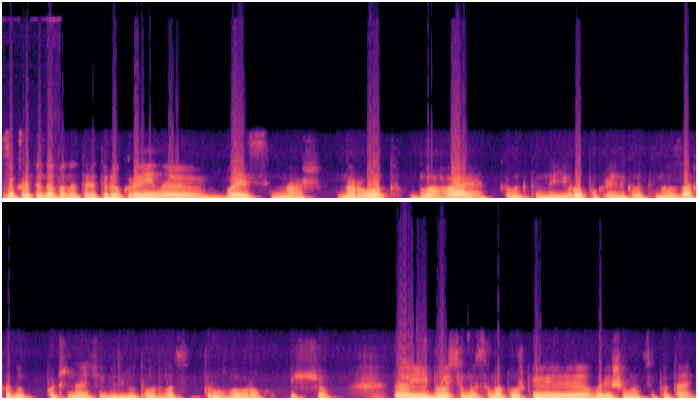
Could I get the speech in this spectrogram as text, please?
Закрити небо на території України весь наш народ благає колективної Європи, країни колективного заходу, починаючи від лютого 22-го року. І що? Е, І досі ми самотужки вирішуємо це питання.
